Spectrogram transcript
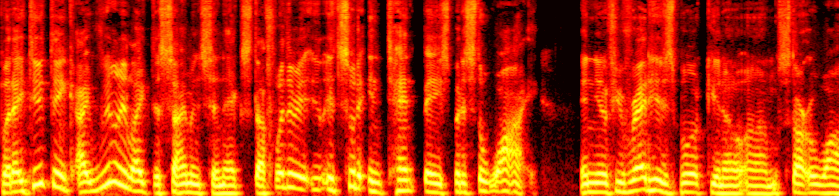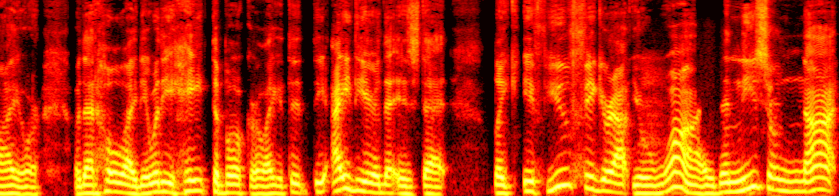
But I do think I really like the Simon Sinek stuff, whether it, it's sort of intent based, but it's the why. And you know, if you've read his book, you know, um, start with why, or or that whole idea, whether you hate the book or like the, the idea that is that like if you figure out your why, then these are not,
